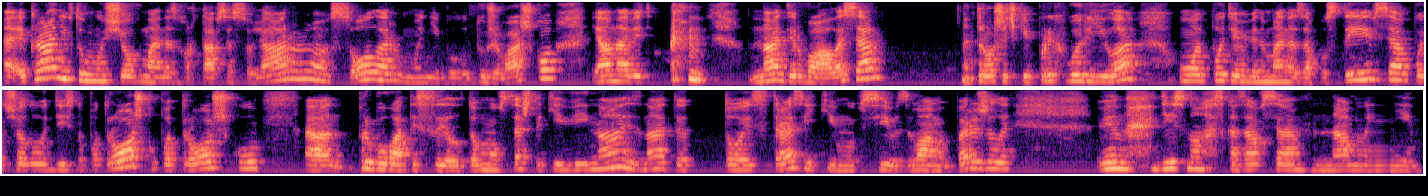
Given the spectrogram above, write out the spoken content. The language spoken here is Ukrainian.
екранів, тому що в мене згортався соляр, солар. Мені було дуже важко. Я навіть надірвалася. Трошечки прихворіла, от потім він в мене запустився, почало дійсно потрошку, потрошку е, прибувати сил. Тому все ж таки війна, і знаєте, той стрес, який ми всі з вами пережили, він дійсно сказався на мені.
